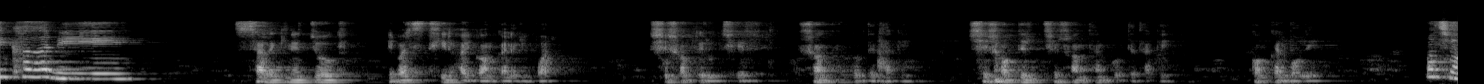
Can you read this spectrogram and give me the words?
এখানে। সালেকিনের চোখ এবার স্থির হয় কঙ্কালের উপর। সে শব্দের উৎসের সন্ধান করতে থাকে। সে শব্দের উৎসের সন্ধান করতে থাকে। কঙ্কাল বলে। আচ্ছা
